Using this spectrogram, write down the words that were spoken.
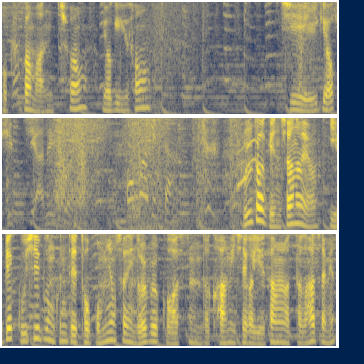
버프가 많죠? 여기서 지혜 일격. 둘 다 괜찮아요. 290은 근데 더 범용성이 넓을 것 같습니다. 감히 제가 예상을 갖다가 하자면.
